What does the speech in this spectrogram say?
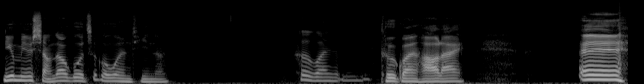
你有没有想到过这个问题呢？客观什么意思？客观，好来，哎，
